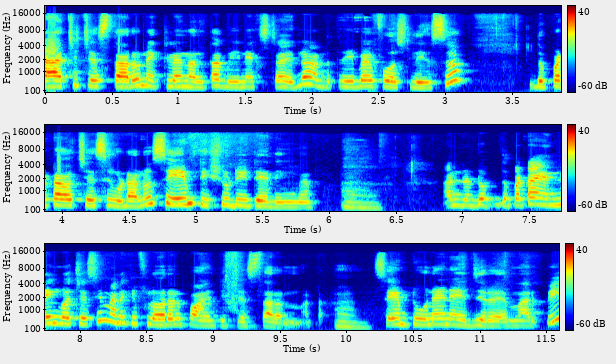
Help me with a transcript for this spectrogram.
ప్యాచ్ ఇచ్చేస్తారు. నెక్ లైన్ అంతా V neck style and three by four sleeves dupatta వచ్చేసి కూడాను same tissue detailing ma'am and dupatta ending వచ్చేసి మనకి ఫ్లోరల్ పాయింట్ ఇచ్చేస్తారు అనమాట same two nine eight zero MRP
